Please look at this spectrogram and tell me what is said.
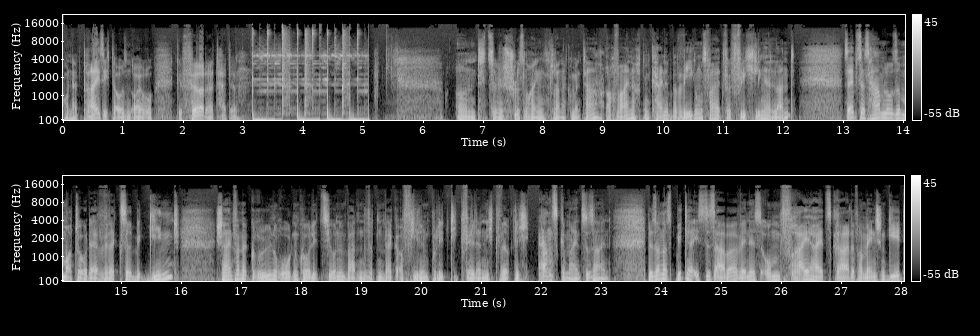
130.000 Euro gefördert hatte. Und zum Schluss noch ein kleiner Kommentar. Auch Weihnachten keine Bewegungsfreiheit für Flüchtlinge im Land. Selbst das harmlose Motto, der Wechsel beginnt, scheint von der grün-roten Koalition in Baden-Württemberg auf vielen Politikfeldern nicht wirklich ernst gemeint zu sein. Besonders bitter ist es aber, wenn es um Freiheitsgrade von Menschen geht,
